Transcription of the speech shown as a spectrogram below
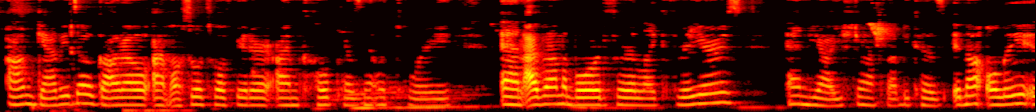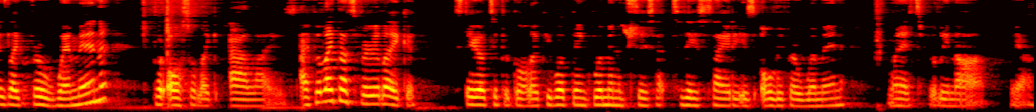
I'm Gaby Delgado. I'm also a 12th grader. I'm co-president with Tori, and I've been on the board for like three years. And yeah, you should join our club because it not only is like for women, but also like allies. I feel like that's very like stereotypical. Like people think women in today's society is only for women when it's really not. Yeah.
